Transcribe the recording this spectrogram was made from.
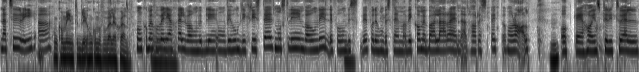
Naturi, ja. Hon kommer, inte bli, hon kommer få välja själv. Hon kommer få Ja, välja ja. själv vad hon vill bli. Om hon bli kristet, muslim, vad hon vill, det får hon, bes- det får hon bestämma. Vi kommer bara lära henne att ha respekt och moral och eh, ha en spirituell,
